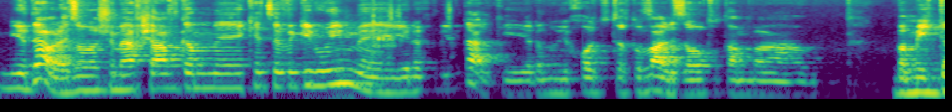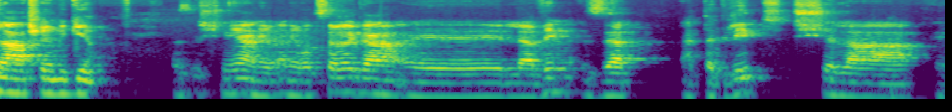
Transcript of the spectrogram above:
ומי יודע, אולי זה אומר שמעכשיו גם אה, קצב הגילויים אה, ילך ויגדל, כי יהיה לנו יכולת יותר טובה לזהות אותם במידע שמגיע. אז שנייה, אני, אני רוצה רגע אה, להבין, זה התגלית של ה... אה,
